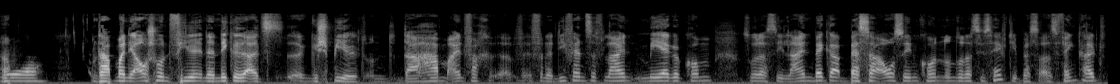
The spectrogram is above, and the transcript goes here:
Ja. Und da hat man ja auch schon viel in der Nickel als äh, gespielt. Und da haben einfach äh, von der Defensive Line mehr gekommen, so dass die Linebacker besser aussehen konnten und so dass die Safety besser. Es fängt halt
